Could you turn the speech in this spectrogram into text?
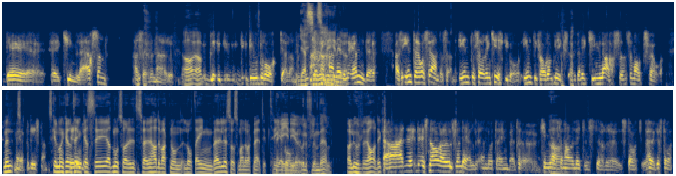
det är eh, Kim Larsen. Alltså den här Ja, ja. gubbrockaren. Yes, alltså, yes, han är ja. den enda. Alltså inte H.C. Andersen, inte Sören Kierkegaard, inte Karin Blixen, utan det är Kim Larsen som har två Men med på listan. skulle man kunna tänka roligt. sig att motsvarigheten till Sverige hade varit någon Lotta Engberg eller så som hade varit med typ tre Nej, det är gånger? ju Ulf Lundell. Ja, Ja, det är klart. Ja, det, är snarare Ulf Lundell än Lotta Engberg. Kim Ja. Larsen har lite större stat, högre stat.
